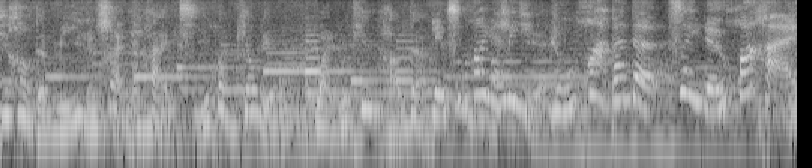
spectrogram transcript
七号的迷人少年派奇幻漂流，宛如天堂的流星花园里如画般的醉人花海。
